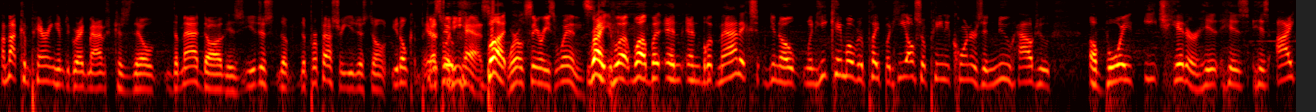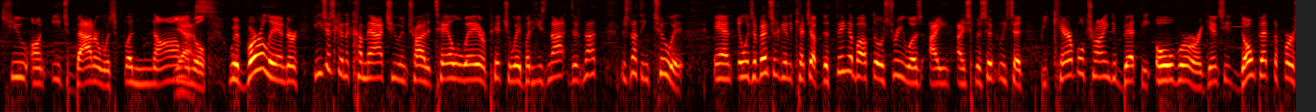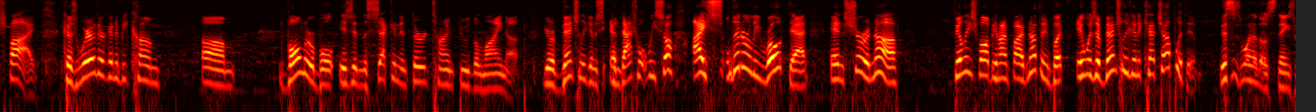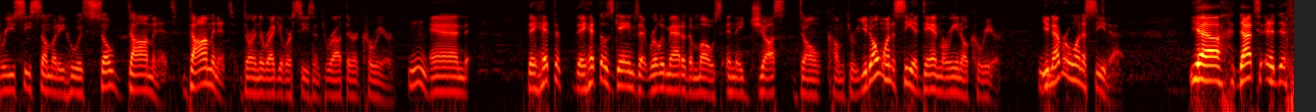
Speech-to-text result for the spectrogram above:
I'm not comparing him to Greg Maddux because they'll the Mad Dog is you just the, the professor you just don't you don't compare to. what he has? But World Series wins. Right. Well, well, but and and but Maddox, you know, when he came over the plate, but he also painted corners and knew how to avoid each hitter. His his, his IQ on each batter was phenomenal. Yes. With Verlander, he's just going to come at you and try to tail away or pitch away, but he's not. There's not. There's nothing to it. And it was eventually going to catch up. The thing about those three was I, I specifically said, be careful trying to bet the over or against you. Don't bet the first five because where they're going to become um, vulnerable is in the second and third time through the lineup. You're eventually going to see, and that's what we saw. I s- literally wrote that, and sure enough, Phillies fall behind five nothing, but it was eventually going to catch up with him. This is one of those things where you see somebody who is so dominant, dominant during the regular season throughout their career, Hmm. and they hit the they hit those games that really matter the most, and they just don't come through. You don't want to see a Dan Marino career. You never want to see that. Yeah, that's. It,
